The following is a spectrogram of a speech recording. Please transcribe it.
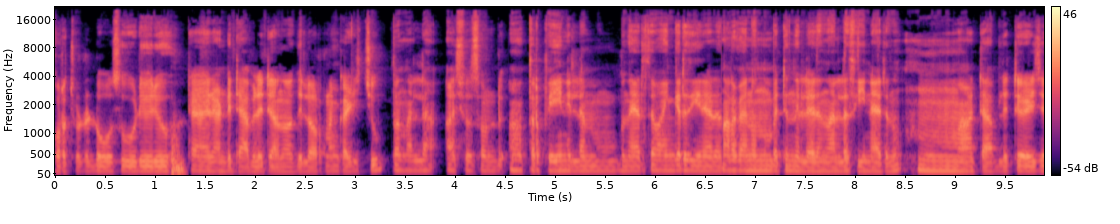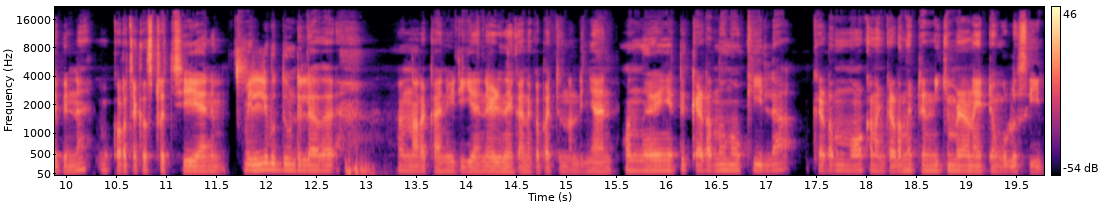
കുറച്ചുകൂടെ ഡോസ് കൂടി ഒരു രണ്ട് ടാബ്ലറ്റ് തന്നു. അതിൽ ഒരെണ്ണം കഴിച്ചു ഇപ്പം നല്ല ആശ്വാസമുണ്ട്. അത്ര പെയിൻ ഇല്ല. മുമ്പ് നേരത്തെ ഭയങ്കര സീനായിരുന്നു നടക്കാനൊന്നും പറ്റുന്നില്ലായിരുന്നു. നല്ല സീനായിരുന്നു ആ ടാബ്ലറ്റ് കഴിച്ച പിന്നെ കുറച്ചൊക്കെ സ്ട്രെച്ച് ചെയ്യാനും വലിയ ബുദ്ധിമുട്ടില്ലാതെ നടക്കാനും ഇരിക്കാനും എഴുന്നേക്കാനൊക്കെ പറ്റുന്നുണ്ട്. ഞാൻ വന്നു കഴിഞ്ഞിട്ട് കിടന്നു നോക്കിയില്ല. കിടന്ന് നോക്കണം. കിടന്നിട്ട് എണീക്കുമ്പോഴാണ് ഏറ്റവും കൂടുതൽ സീൻ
